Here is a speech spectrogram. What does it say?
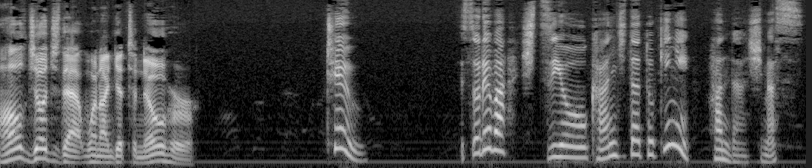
I'll judge that when I get to know her. 2. それは必要を感じたときに判断します。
